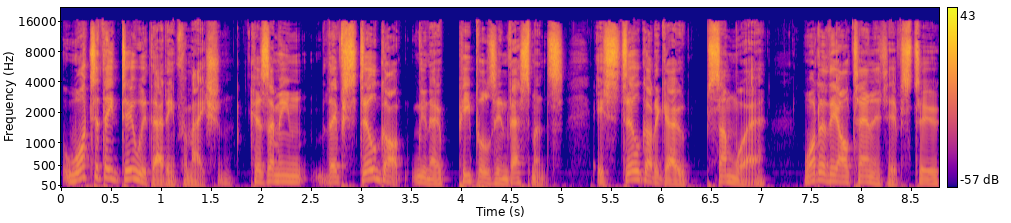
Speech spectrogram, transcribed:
what do they do with that information? Because, I mean, they've still got, you know, people's investments. It's still got to go somewhere. What are the alternatives to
